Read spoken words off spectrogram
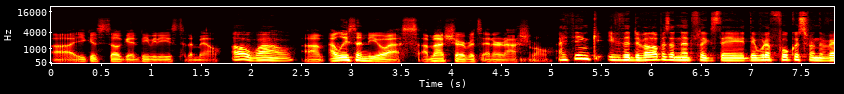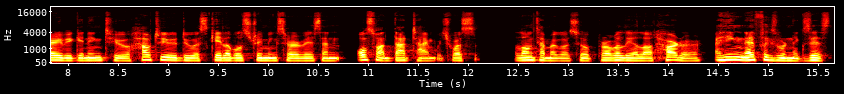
Uh, you can still get DVDs to the mail. Oh wow! Um, at least in the US, I'm not sure if it's international. I think if the developers at Netflix they they would have focused from the very beginning to how to do a scalable streaming service, and also at that time, which was a long time ago, so probably a lot harder. I think Netflix wouldn't exist.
